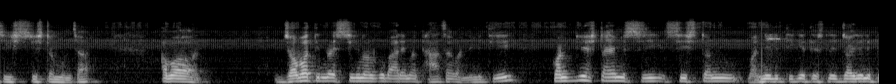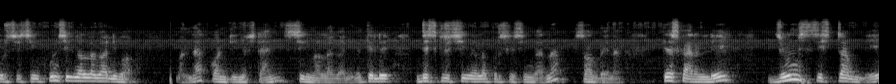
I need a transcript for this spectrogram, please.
सिस्टम हुन्छ। अब जब तिमीलाई सिग्नलको बारेमा थाहा छ भन्ने बित्तिकै कन्टिन्युस टाइम सि सिस्टम भन्ने बित्तिकै त्यसले जहिले नै प्रोसेसिङ कुन सिग्नललाई गर्ने भयो? भन्दा कन्टिन्युस टाइम सिग्नललाई गर्ने त्यसले डिस्क्रिट सिग्नललाई प्रोसेसिङ गर्न सक्दैन। त्यस कारणले जुन सिस्टमले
